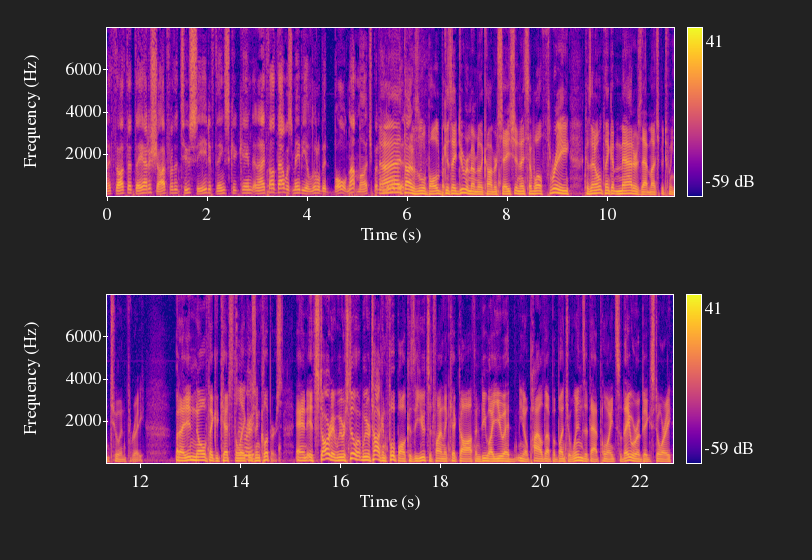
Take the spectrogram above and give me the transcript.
I thought that they had a shot for the two seed if things could came, and I thought that was maybe a little bit bold, not much, but a little I bit. thought it was a little bold because I do remember the conversation. I said, well, three, because I don't think it matters that much between two and three. But I didn't know if they could catch the I Lakers and Clippers. And it started, we were still, we were talking football because the Utes had finally kicked off and BYU had, you know, piled up a bunch of wins at that point. So they were a big story.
